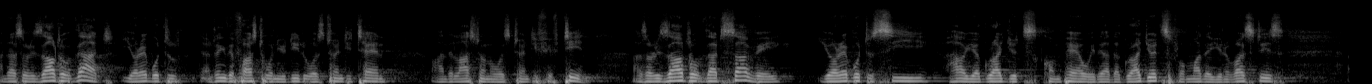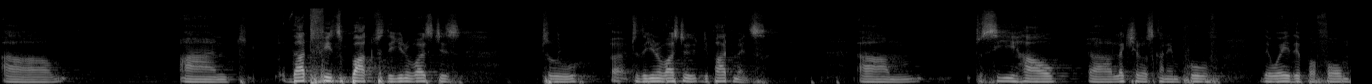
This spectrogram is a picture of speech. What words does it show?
And as a result of that, you're able to, I think the first one you did was 2010, and the last one was 2015. As a result of that survey, you're able to see how your graduates compare with other graduates from other universities. Um, and that feeds back to the universities, to, uh, to the university departments, um, to see how uh, lecturers can improve the way they perform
